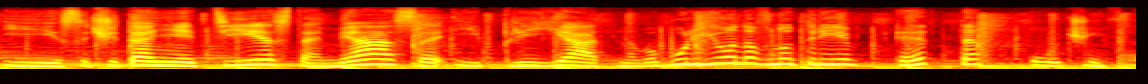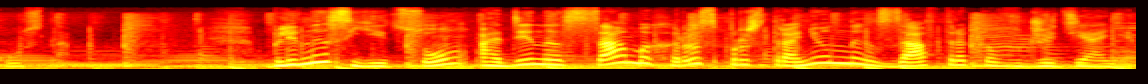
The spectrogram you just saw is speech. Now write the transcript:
и сочетание теста, мяса и приятного бульона внутри – это очень вкусно. Блины с яйцом – один из самых распространенных завтраков в Джидиане.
